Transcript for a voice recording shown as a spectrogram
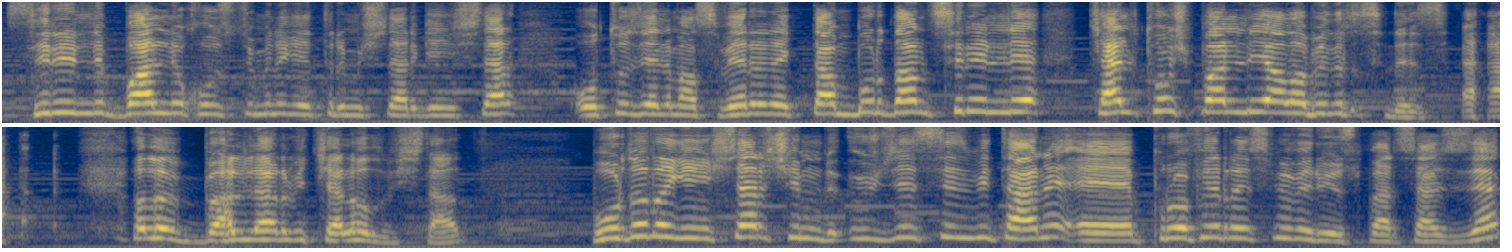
Sinirli Balli kostümünü getirmişler gençler. 30 elmas vererekten buradan Sinirli Keltoş Balli'yi alabilirsiniz. Oğlum Baller bir kel olmuş lan. Burada da gençler şimdi ücretsiz bir tane e, profil resmi veriyor Supercell size.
